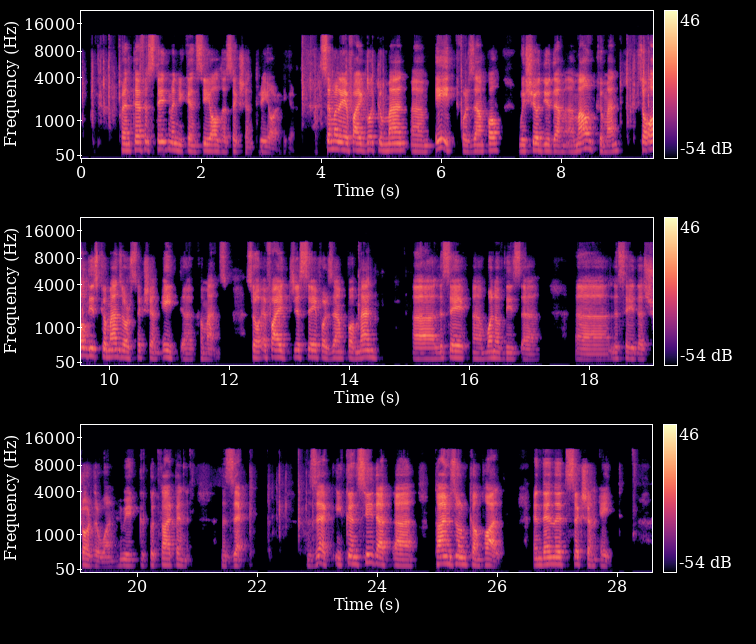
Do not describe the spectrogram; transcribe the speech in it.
Printf statement, you can see all the section three are here. Similarly, if I go to man um, eight, for example, we showed you the mount command. So all these commands are section eight uh, commands. So if I just say, for example, man, uh, let's say uh, one of these, uh, uh, let's say the shorter one, we could type in Zic. Zic, you can see that uh, time zone compile, and then it's section eight.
